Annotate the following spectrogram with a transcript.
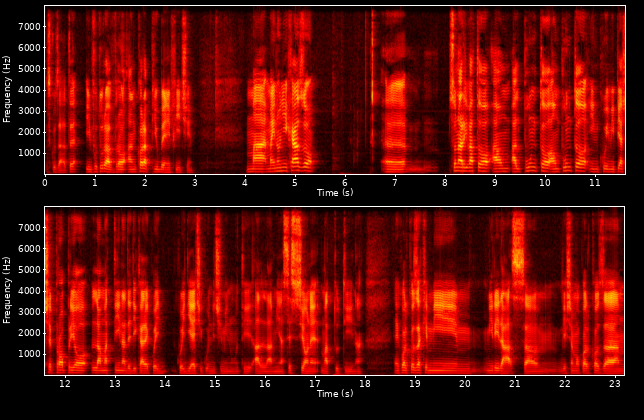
scusate, in futuro avrò ancora più benefici. Ma, ma in ogni caso eh, sono arrivato a un, punto, a un punto in cui mi piace proprio la mattina dedicare quei quei 10-15 minuti alla mia sessione mattutina. è qualcosa che mi, mi rilassa, diciamo qualcosa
